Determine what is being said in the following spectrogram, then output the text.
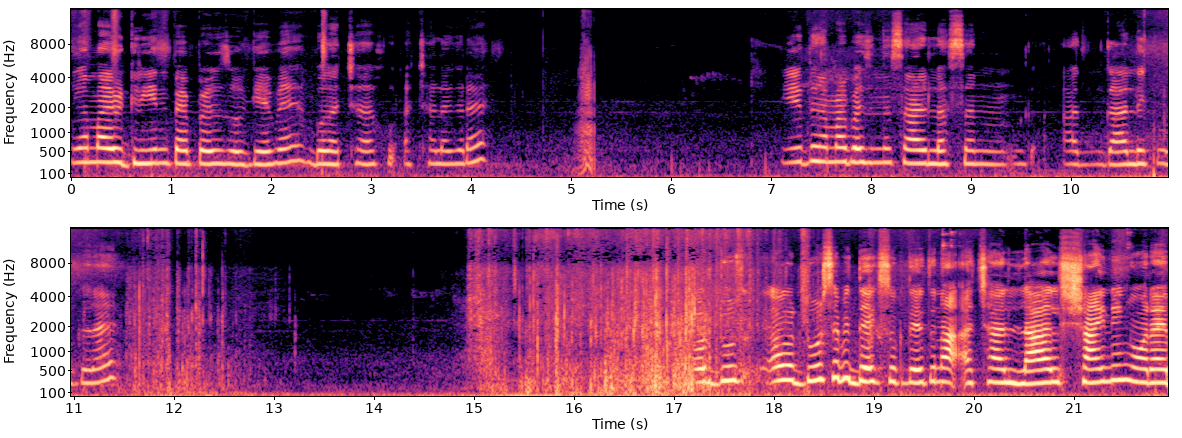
ये हमारे ग्रीन पेपर्स उगे हुए हैं बहुत अच्छा अच्छा लग रहा है। ये इधर हमारे पास इतने सारे लहसुन गार्लिक उग रहा है। और दूर और दूर से भी देख सकते हैं, इतना अच्छा लाल शाइनिंग हो रहा है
